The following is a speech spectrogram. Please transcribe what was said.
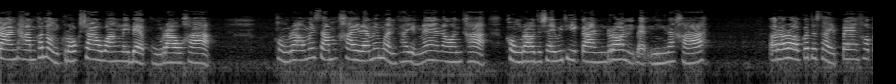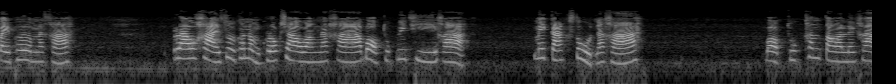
การทำขนมครกชาววังในแบบของเราค่ะ ของเราไม่ซ้ำใครและไม่เหมือนใครอย่างแน่นอนค่ะ ของเราจะใช้วิธีการร่อนแบบนี้นะคะ แล้วเราก็จะใส่แป้งเข้าไปเพิ่มนะคะ เราขายสูตรขนมครกชาววังนะคะ บอกทุกวิธีค่ะ ไม่กักสูตรนะคะ บอกทุกขั้นตอนเลยค่ะ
